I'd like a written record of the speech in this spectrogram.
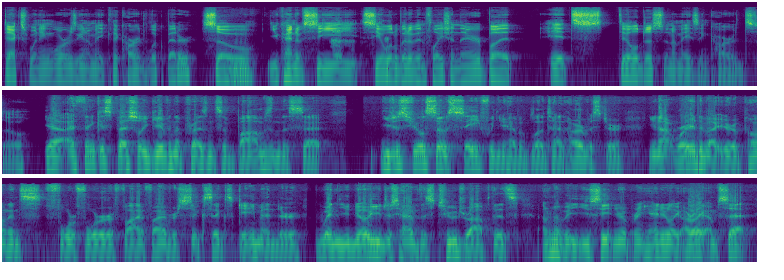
deck's winning more is going to make the card look better. So mm. you kind of see see a little bit of inflation there, but it's still just an amazing card. So yeah, I think especially given the presence of bombs in this set. You just feel so safe when you have a Bloodtithe Harvester. You're not worried about your opponent's 4 4 or 5 5 or 6 6 game ender. When you know you just have this 2 drop that's, I don't know, but you see it in your opening hand, you're like, all right, I'm set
